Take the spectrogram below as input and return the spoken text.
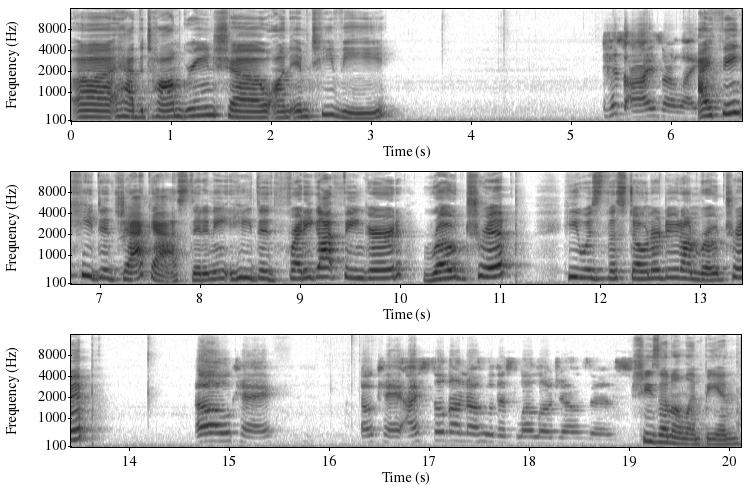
uh, had the Tom Green show on MTV. His eyes are like. I think he did Jackass, didn't he? He did Freddy Got Fingered, Road Trip. He was the stoner dude on Road Trip. oh, okay. Okay, I still don't know who this Lolo Jones is. She's an Olympian.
